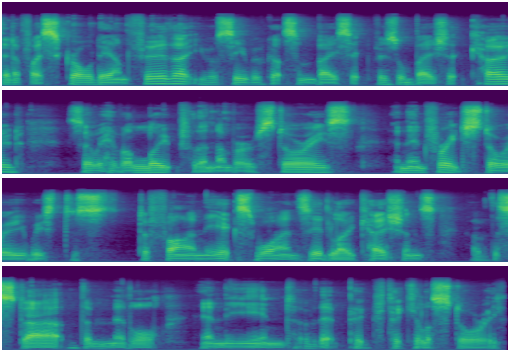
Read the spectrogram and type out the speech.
Then if I scroll down further, you will see we've got some basic Visual Basic code. So we have a loop for the number of stories, and then for each story we just define the X, Y, and Z locations of the start, the middle, and the end of that particular story.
